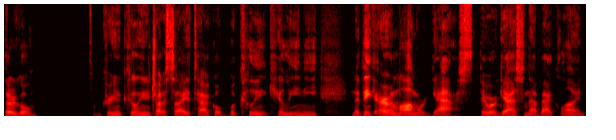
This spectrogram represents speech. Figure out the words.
third goal. Chiellini tried to side tackle, but Chiellini and I think Aaron Long were gassed. They were gassed in that back line,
